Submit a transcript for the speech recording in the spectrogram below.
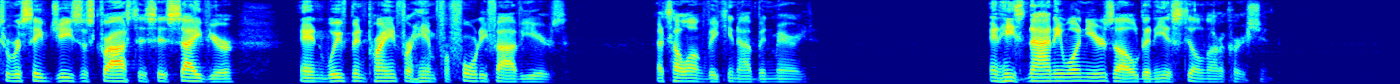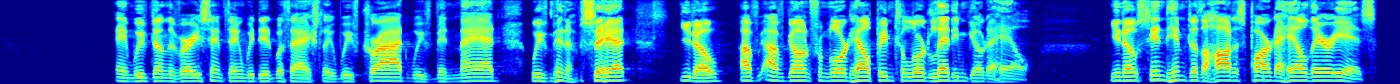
to receive Jesus Christ as his Savior, and we've been praying for him for 45 years. That's how long Vicki and I have been married. And he's 91 years old, and he is still not a Christian. And we've done the very same thing we did with Ashley. We've cried, we've been mad, we've been upset. You know, I've, I've gone from Lord help him to Lord let him go to hell. You know, send him to the hottest part of hell there is.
